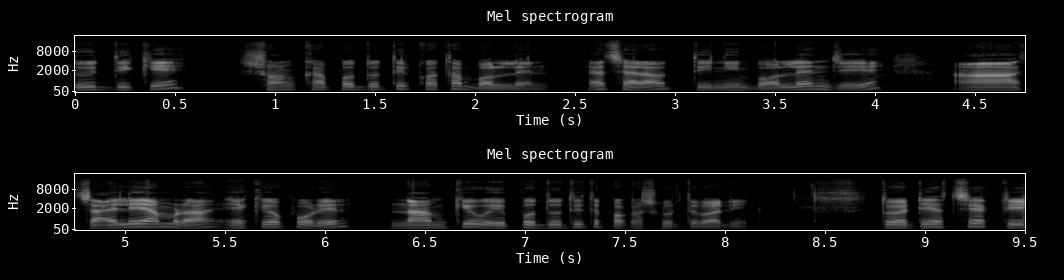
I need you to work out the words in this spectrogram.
দুই দিকে সংখ্যা পদ্ধতির কথা বললেন। এছাড়াও তিনি বললেন যে চাইলে আমরা একে অপরের নামকেও এই পদ্ধতিতে প্রকাশ করতে পারি। তো এটি হচ্ছে একটি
